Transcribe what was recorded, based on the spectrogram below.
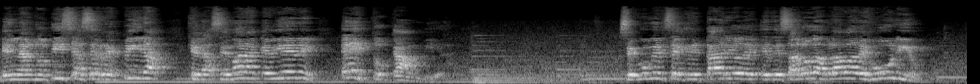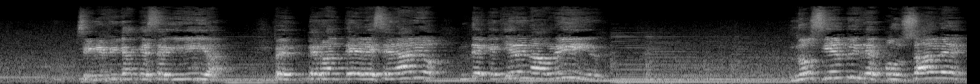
En las noticias se respira que la semana que viene esto cambia. Según el secretario de, de salud hablaba de junio, significa que seguiría. Pero ante el escenario de que quieren abrir, no siendo irresponsable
